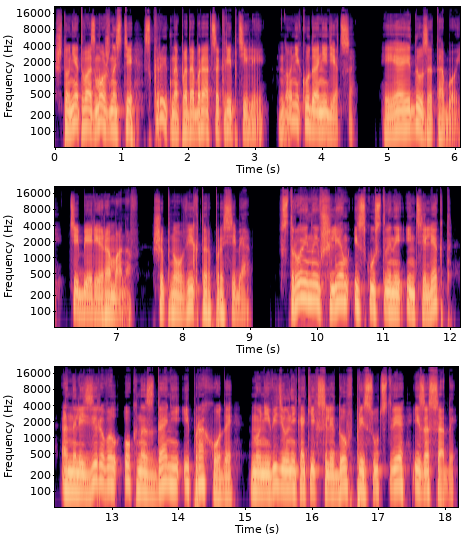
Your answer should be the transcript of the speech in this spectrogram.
что нет возможности скрытно подобраться к рептилии, но никуда не деться. «Я иду за тобой, Тиберий Романов», – шепнул Виктор про себя. Встроенный в шлем искусственный интеллект анализировал окна зданий и проходы, но не видел никаких следов присутствия и засады.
